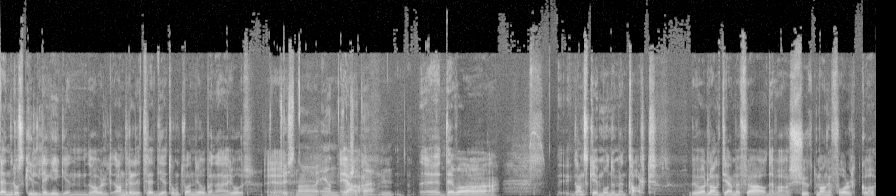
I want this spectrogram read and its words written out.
den Roskilde-gigen, det var vel andre eller tredje tungtvannjobben jeg gjorde. eh, 2001 Ja. fortsatt det. Mm. Eh, Det var ganske monumentalt. Vi var langt hjemmefra, og det var sjukt mange folk. Og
